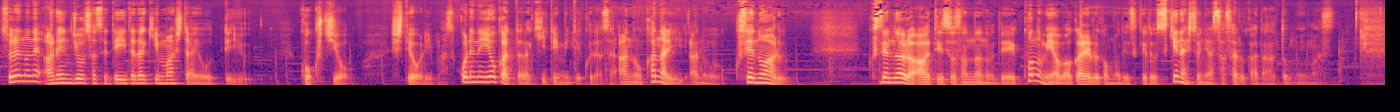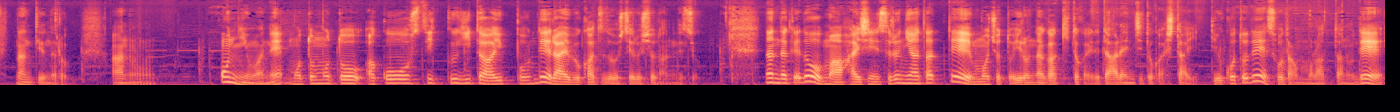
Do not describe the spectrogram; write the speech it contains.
それのねアレンジをさせていただきましたよっていう告知をしております。これねよかったら聞いてみてください。あのかなりあの癖のある癖のあるアーティストさんなので好みは分かれるかもですけど好きな人には刺さるかなと思います。何て言うんだろう。あの本人はねもともとアコースティックギター1本でライブ活動してる人なんですよ。なんだけど、まあ、配信するにあたってもうちょっといろんな楽器とか入れてアレンジとかしたいっていうことで相談もらったので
